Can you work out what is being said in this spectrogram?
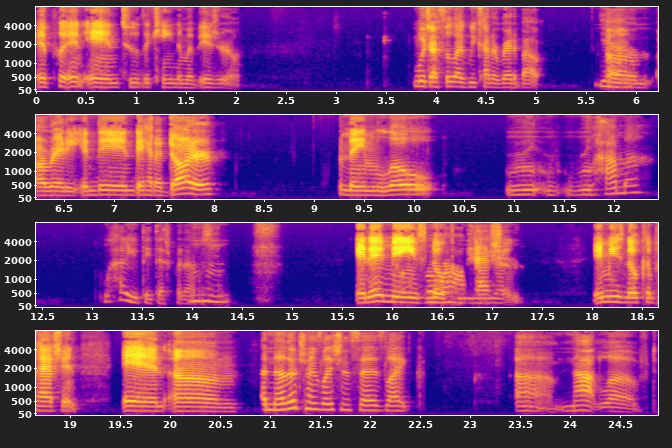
and put an end to the kingdom of Israel. Which I feel like we kind of read about yeah. um, already. And then they had a daughter named Lo Ru- Ruhama. How do you think that's pronounced? Mm-hmm. and it means no compassion. It means no compassion. And um another translation says like um not loved.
